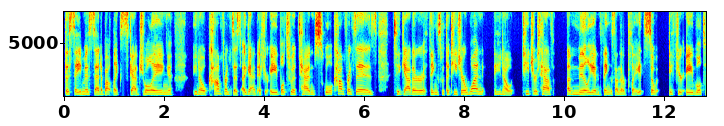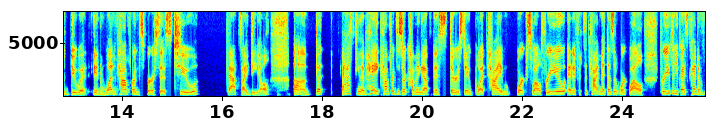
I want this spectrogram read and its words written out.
the same is said about like scheduling, you know, conferences. Again, if you're able to attend school conferences together, things with the teacher, one, you know, teachers have a million things on their plates. So if you're able to do it in one conference versus two, that's ideal. Um, but asking them, hey, conferences are coming up this Thursday. What time works well for you? And if it's a time that doesn't work well for you, then you guys kind of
